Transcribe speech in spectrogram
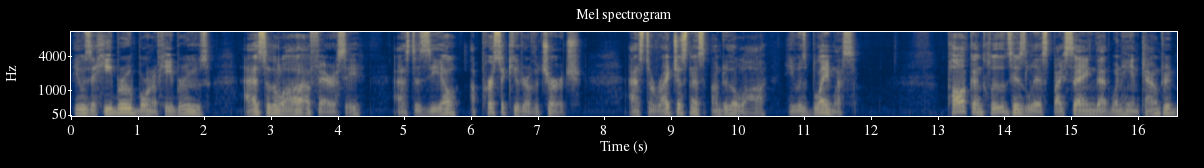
He was a Hebrew born of Hebrews. As to the law, a Pharisee. As to zeal, a persecutor of the church. As to righteousness under the law, he was blameless. Paul concludes his list by saying that when he encountered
